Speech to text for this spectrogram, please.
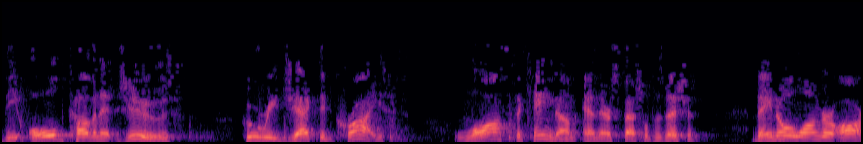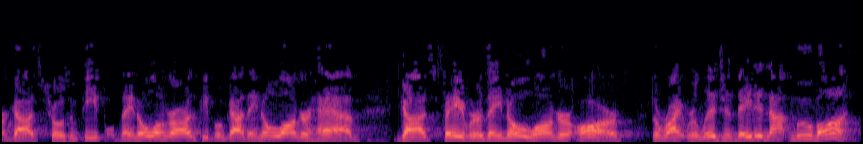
the Old Covenant Jews who rejected Christ lost the kingdom and their special position. They no longer are God's chosen people. They no longer are the people of God. They no longer have God's favor. They no longer are the right religion. They did not move on.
